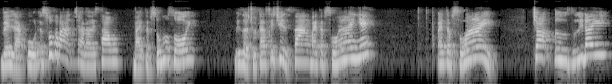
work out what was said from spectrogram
vậy là cô đã giúp các bạn trả lời xong bài tập số 1 rồi. Bây giờ chúng ta sẽ chuyển sang bài tập số 2 nhé. Bài tập số 2. Chọn từ dưới đây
